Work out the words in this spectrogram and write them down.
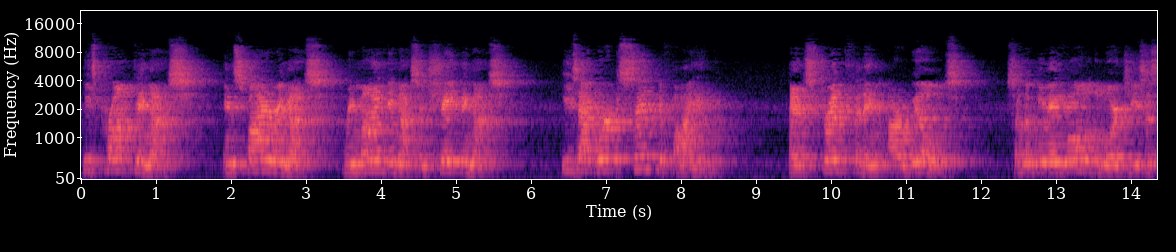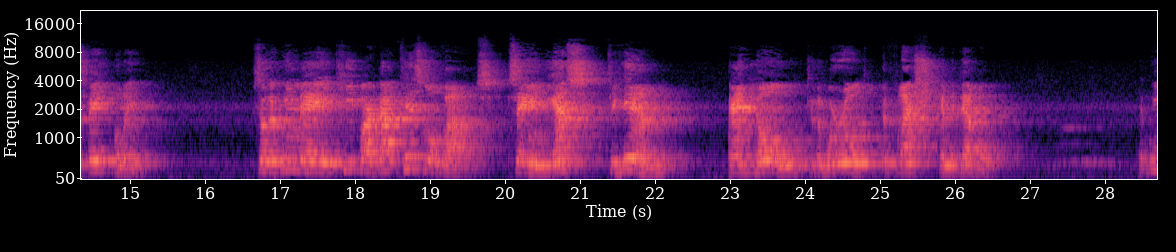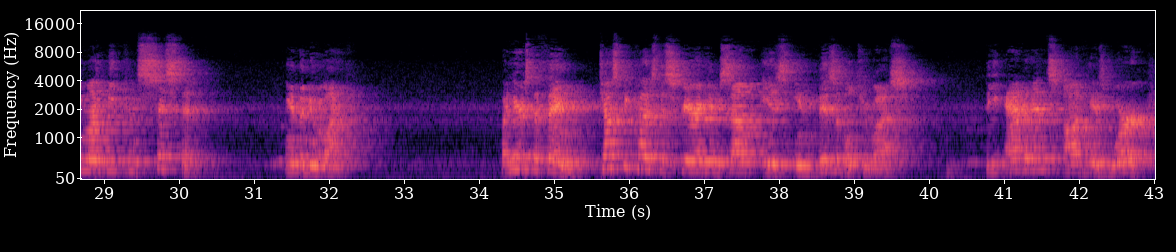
He's prompting us, inspiring us, reminding us, and shaping us. He's at work sanctifying and strengthening our wills so that we may follow the Lord Jesus faithfully, so that we may keep our baptismal vows, saying yes to Him and no to the world, the flesh, and the devil. That we might be consistent in the new life. But here's the thing just because the Spirit Himself is invisible to us, the evidence of His work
